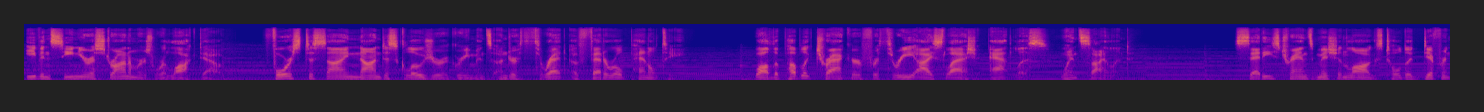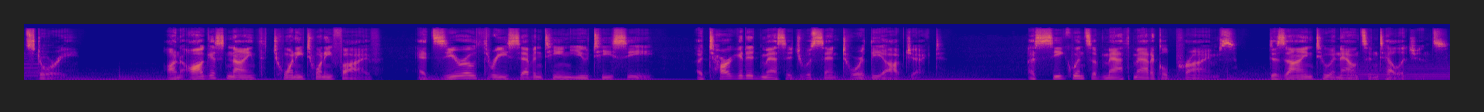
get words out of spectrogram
Even senior astronomers were locked out, forced to sign non-disclosure agreements under threat of federal penalty while the public tracker for 3I/Atlas went silent. SETI's transmission logs told a different story. On August 9, 2025, at 0317 UTC, a targeted message was sent toward the object. A sequence of mathematical primes designed to announce intelligence.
